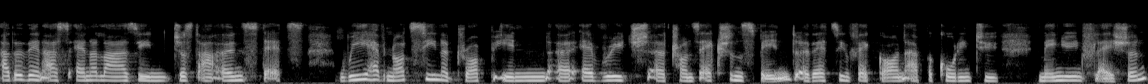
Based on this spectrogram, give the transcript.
Other than us analyzing just our own stats, we have not seen a drop in uh, average uh, transaction spend. Uh, that's in fact gone up according to menu inflation.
